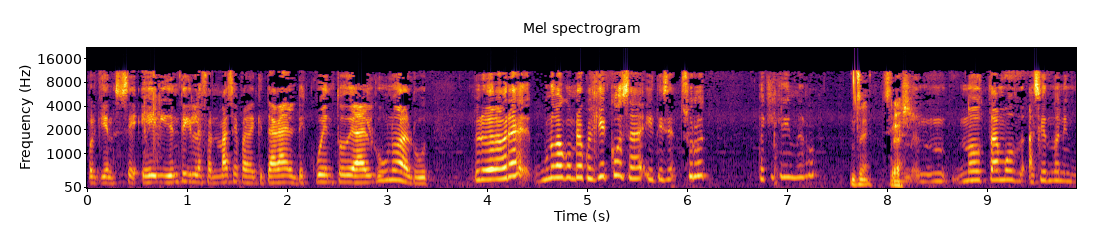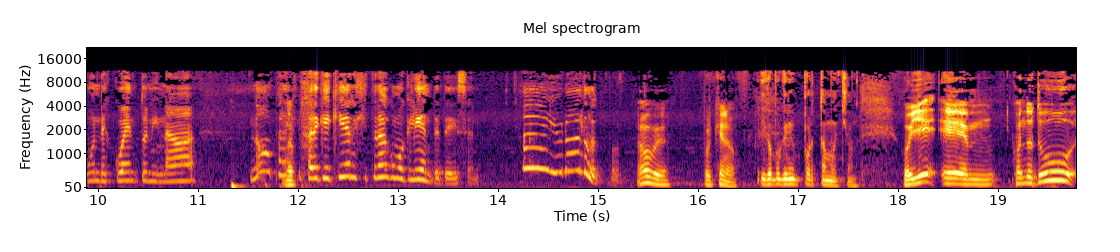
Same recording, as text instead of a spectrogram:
porque no sé, es evidente que en la farmacia para que te hagan el descuento de algo, uno da el root. Pero ahora uno va a comprar cualquier cosa y te dicen, su root, ¿para qué querés mi root? Sí. No estamos haciendo ningún descuento ni nada. No, para, No. que, para que quede registrado como cliente, te dicen. Ay, uno da el root. po. Obvio. ¿Por qué no? Y como que no importa mucho. Oye, eh, cuando tú,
